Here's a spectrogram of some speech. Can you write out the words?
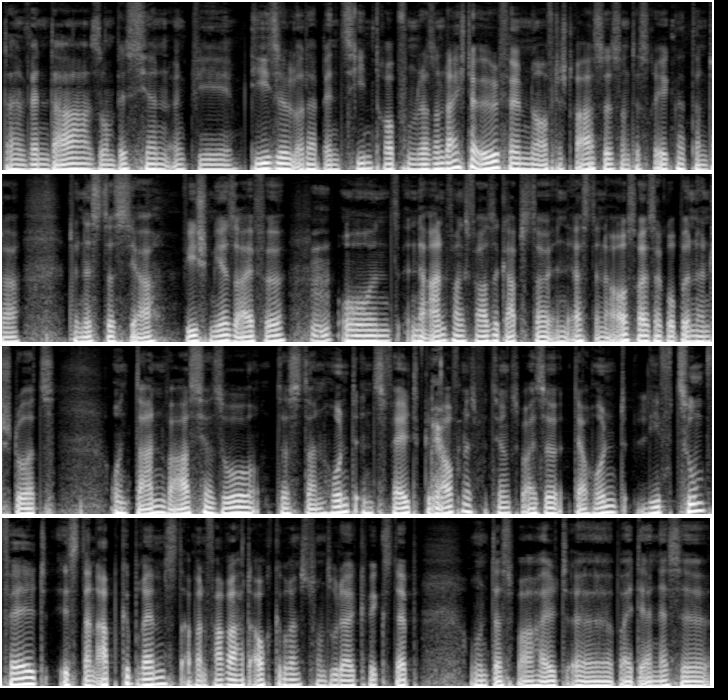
dann wenn da so ein bisschen irgendwie Diesel oder Benzintropfen oder so ein leichter Ölfilm nur auf der Straße ist und es regnet dann da, dann ist das ja wie Schmierseife. Mhm. Und in der Anfangsphase gab es da in, erst in der Ausreißergruppe einen Sturz und dann war es ja so, dass dann Hund ins Feld gelaufen ja. ist, beziehungsweise der Hund lief zum Feld, ist dann abgebremst, aber ein Fahrer hat auch gebremst von Sudal Quickstep. Und das war halt äh, bei der Nässe,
